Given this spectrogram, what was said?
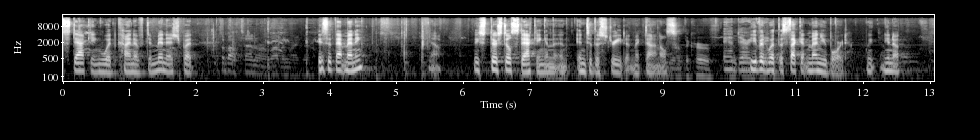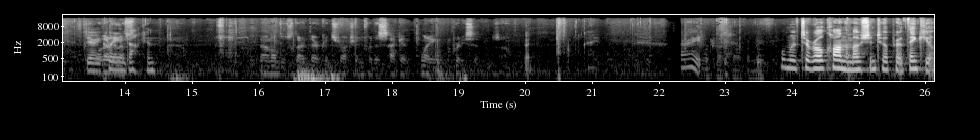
stacking would kind of diminish, but It's about 10 or 11 right now. is it that many? Yeah. They s- They're still stacking in, the- into the street at McDonald's, The curve. And Dairy even Queen. with the second menu board. We, you know, Dairy Well, they're Queen, gonna Dunkin'. McDonald's will start their construction for the second lane pretty soon, so. All right. We'll move to roll call on the motion to approve. Thank you.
